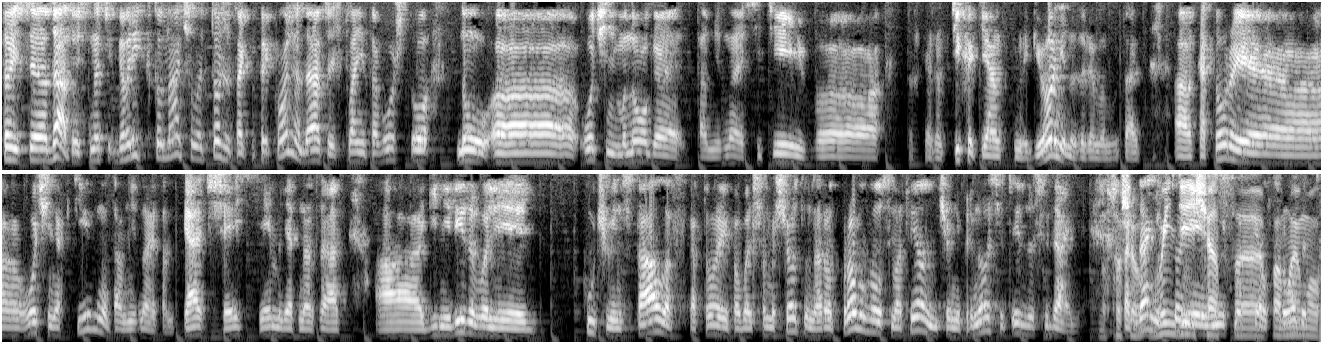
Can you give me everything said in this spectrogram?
То есть, э, да, то есть нач- говорить, кто начал, это тоже так прикольно, да, то есть в плане того, что, ну, э, очень много, там, не знаю, сетей в, так скажем, в Тихоокеанском регионе, назовем его так, э, которые очень активно, там, не знаю, там, 5, 6, 7 лет назад э, генерировали кучу инсталлов, которые, по большому счету, народ пробовал, смотрел, ничего не приносит, и до свидания. Ну, слушай, Тогда в Индии не, сейчас, не по-моему,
